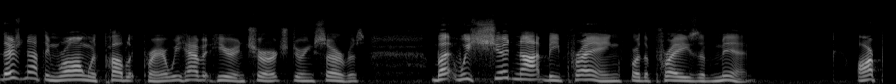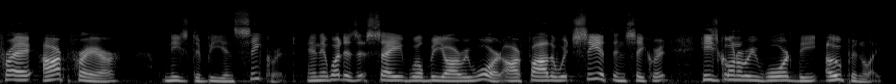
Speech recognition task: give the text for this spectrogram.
there's nothing wrong with public prayer. We have it here in church during service. But we should not be praying for the praise of men. Our, pray, our prayer needs to be in secret. And then what does it say will be our reward? Our Father which seeth in secret, he's going to reward thee openly.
